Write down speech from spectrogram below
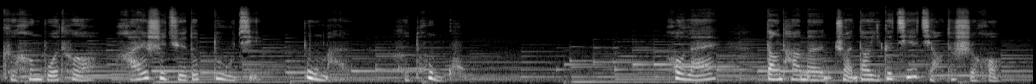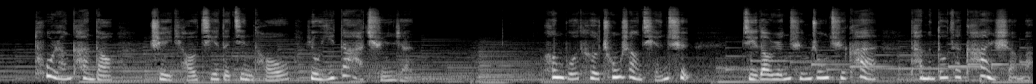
可亨伯特还是觉得妒忌。不满和痛苦。后来，当他们转到一个街角的时候，突然看到这条街的尽头有一大群人。亨伯特冲上前去，挤到人群中去看他们都在看什么。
